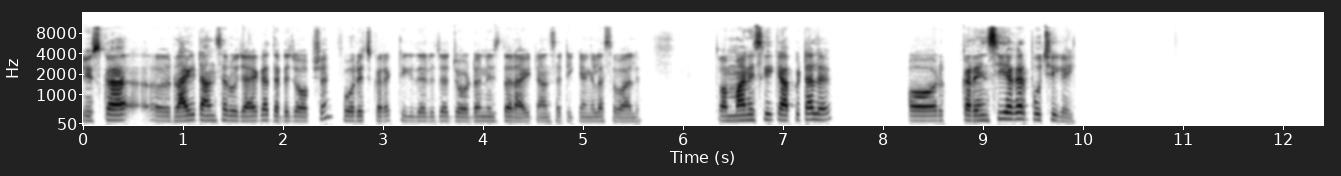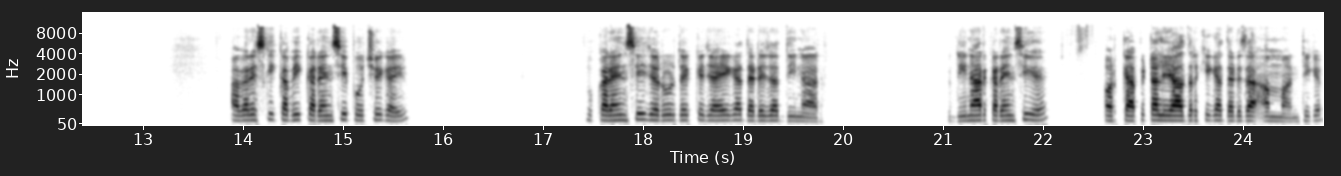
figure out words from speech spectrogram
तो इसका राइट uh, आंसर हो जाएगा that is option four is correct ठीक है that is Jordan is the right answer ठीक है अगला सवाल है। तो अम्मान इसकी कैपिटल है और करेंसी अगर पूछी गई अगर इसकी कभी करेंसी पूछी गई तो करेंसी ज़रूर देख के जाएगा that is a dinar dinar currency है और कैपिटल याद रखिएगा दैट इज़ अम्मान ठीक है।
